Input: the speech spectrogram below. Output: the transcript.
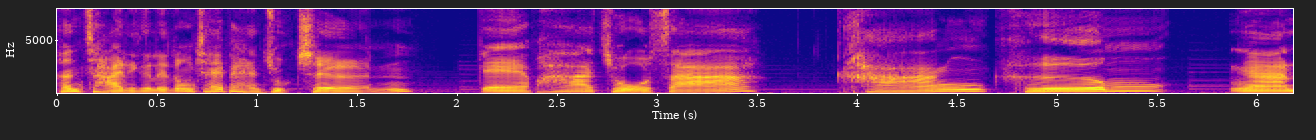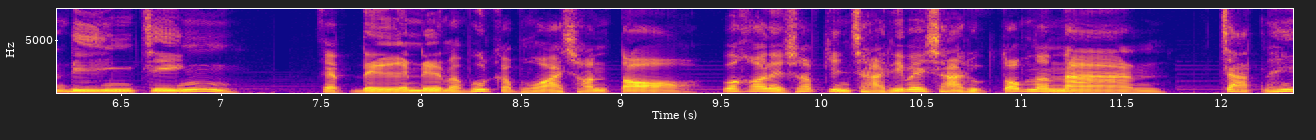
ท่านชายเนี่ยก็เลยต้องใช้แผนฉุกเฉิน แก้ผ้าโชว์ซะ ค้างเคิมงานดีจริงๆก็เดินเดินมาพูดกับฮาวาชอนต่อ ว่าเขาเนี่ยชอบกินชาที่ใบชาถูกต้มนานๆ จัดให้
